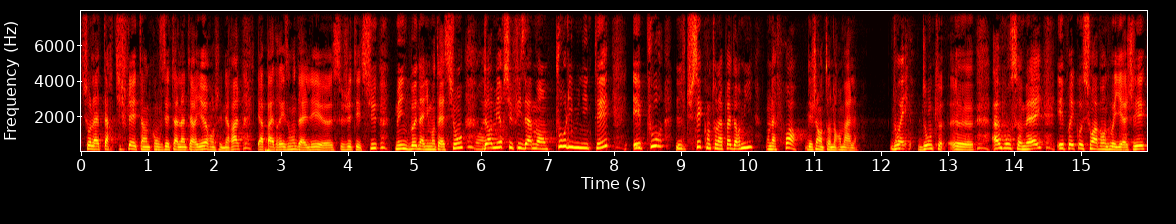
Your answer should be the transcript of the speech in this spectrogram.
sur la tartiflette. Hein. Quand vous êtes à l'intérieur, en général, il n'y a pas de raison d'aller euh, se jeter dessus. Mais une bonne alimentation, dormir suffisamment pour l'immunité et pour, tu sais, quand on n'a pas dormi, on a froid déjà en temps normal. Donc, donc euh, un bon sommeil et précaution avant de voyager.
